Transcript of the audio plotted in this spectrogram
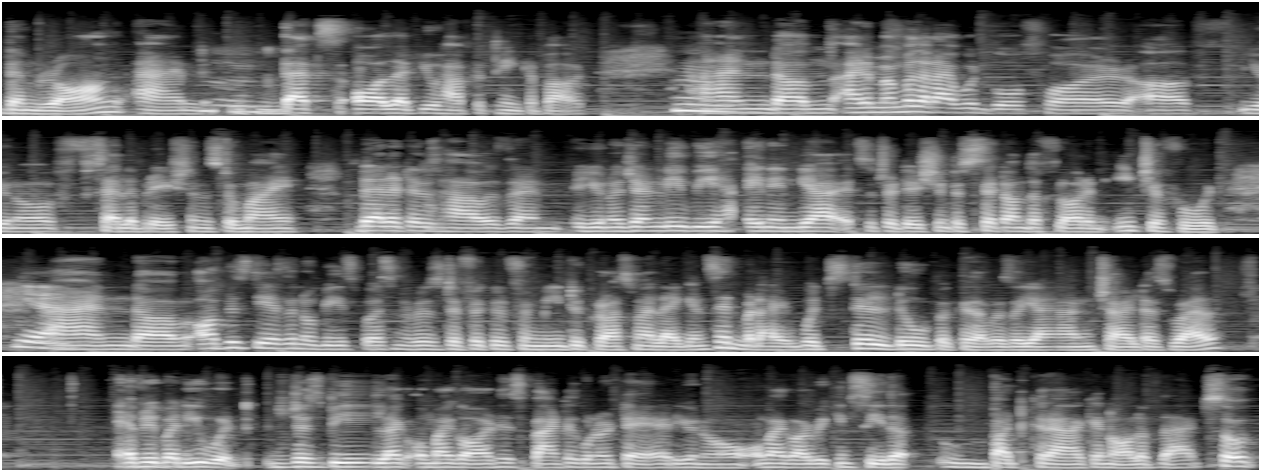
them wrong. And that's all that you have to think about. And um, i remember that i would go for uh, you know celebrations to my relatives house. And you know generally we in india it's a tradition to sit on the floor and eat your food. Yeah. and um, obviously as an obese person it was difficult for me to cross my leg and sit but i would still do because i was a young child as well. Everybody would just be like oh my god his pant is going to tear you know. Oh my god we can see the butt crack and all of that. So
